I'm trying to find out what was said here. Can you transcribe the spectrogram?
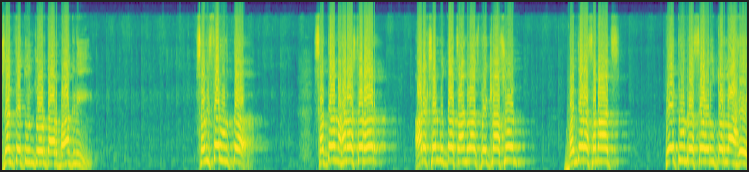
जनतेतून जोरदार मागणी. सविस्तर वृत्त. सध्या महाराष्ट्रभर आरक्षण मुद्दा चांगलाच पेटला असून बंजारा समाज पेटून रस्त्यावर उतरला आहे.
